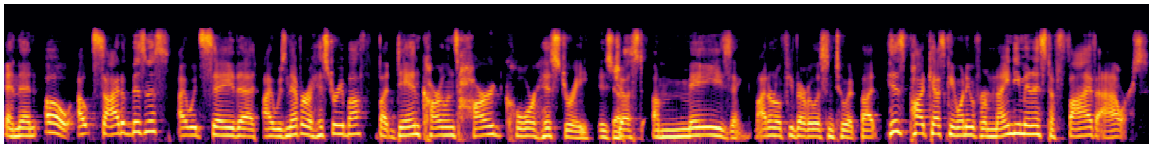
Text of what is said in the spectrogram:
And then, oh, outside of business, I would say that I was never a history buff, but Dan Carlin's hardcore history is yes. just amazing. I don't know if you've ever listened to it, but his podcast can go anywhere from 90 minutes to five hours.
